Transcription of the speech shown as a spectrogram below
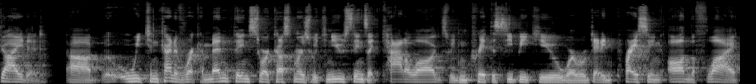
guided. Uh, we can kind of recommend things to our customers. We can use things like catalogs. We can create the CPQ where we're getting pricing on the fly,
